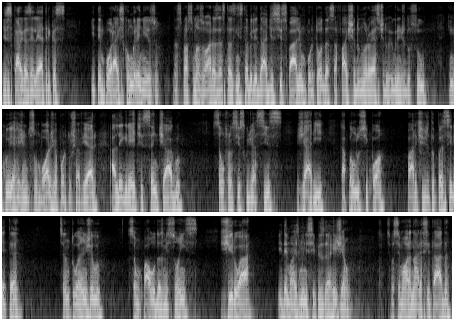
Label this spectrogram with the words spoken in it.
descargas elétricas e temporais com granizo. Nas próximas horas, estas instabilidades se espalham por toda essa faixa do noroeste do Rio Grande do Sul, que inclui a região de São Borja, Porto Xavier, Alegrete, Santiago, São Francisco de Assis, Jari, Capão do Cipó, parte de Tupanciretã, Santo Ângelo, São Paulo das Missões, Giruá e demais municípios da região. Se você mora na área citada,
